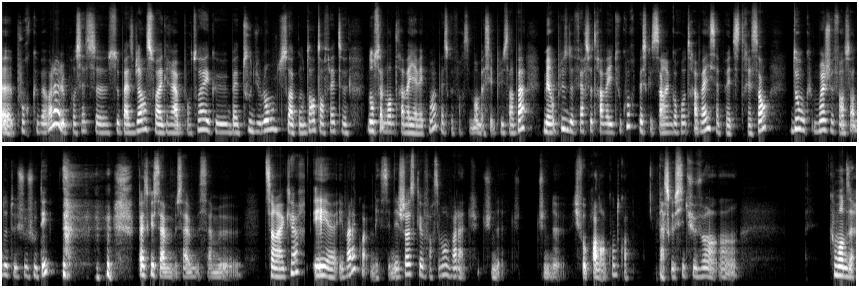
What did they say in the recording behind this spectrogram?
euh, pour que bah, voilà, le process euh, se passe bien, soit agréable pour toi et que bah, tout du long, tu sois contente en fait, euh, non seulement de travailler avec moi, parce que forcément bah, c'est plus sympa, mais en plus de faire ce travail tout court, parce que c'est un gros travail, ça peut être stressant. Donc moi, je fais en sorte de te chouchouter, parce que ça, ça, ça, me tient à cœur. Et, et voilà quoi. Mais c'est des choses que forcément, voilà, tu, tu, tu il faut prendre en compte quoi. Parce que si tu veux un comment dire,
